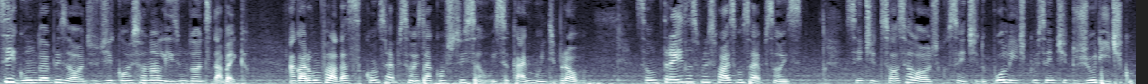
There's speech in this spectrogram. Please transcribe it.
segundo episódio de constitucionalismo do Antes da Beca. Agora vamos falar das concepções da Constituição. Isso cai muito em prova. São três as principais concepções: sentido sociológico, sentido político e sentido jurídico.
